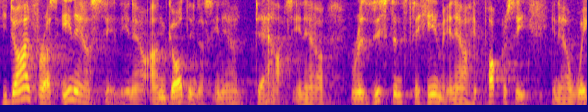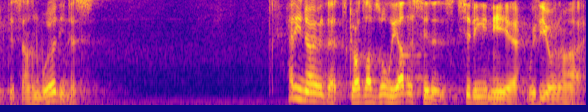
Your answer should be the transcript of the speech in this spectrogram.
He died for us in our sin, in our ungodliness, in our doubt, in our resistance to Him, in our hypocrisy, in our weakness and unworthiness. How do you know that God loves all the other sinners sitting in here with you and I?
